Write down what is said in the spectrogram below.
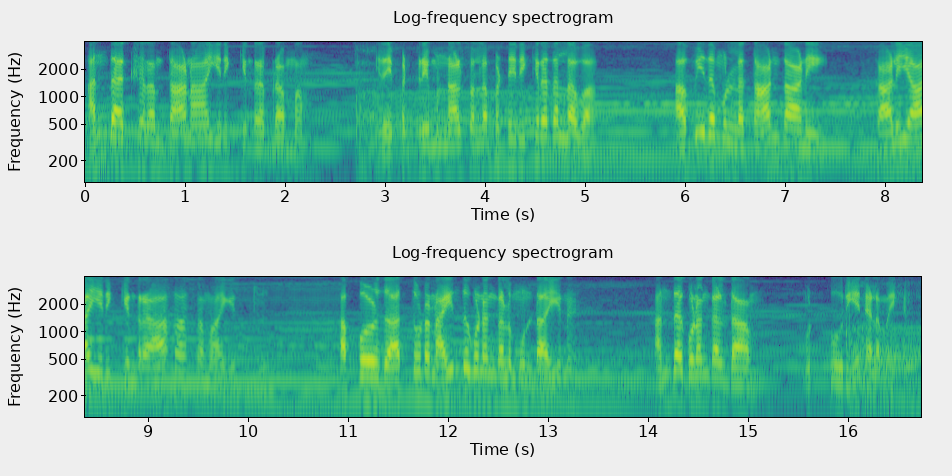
அந்த அக்ஷரம் தானாயிருக்கின்ற பிரம்மம். இதை பற்றி முன்னால் சொல்லப்பட்டிருக்கிறதல்லவா? அவ்விதமுள்ள தான் தானே காளியாயிருக்கின்ற ஆகாசமாயிற்று. அப்பொழுது அத்துடன் ஐந்து குணங்களும் உண்டாயின. அந்த குணங்கள் தாம் நிலைமைகள்.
